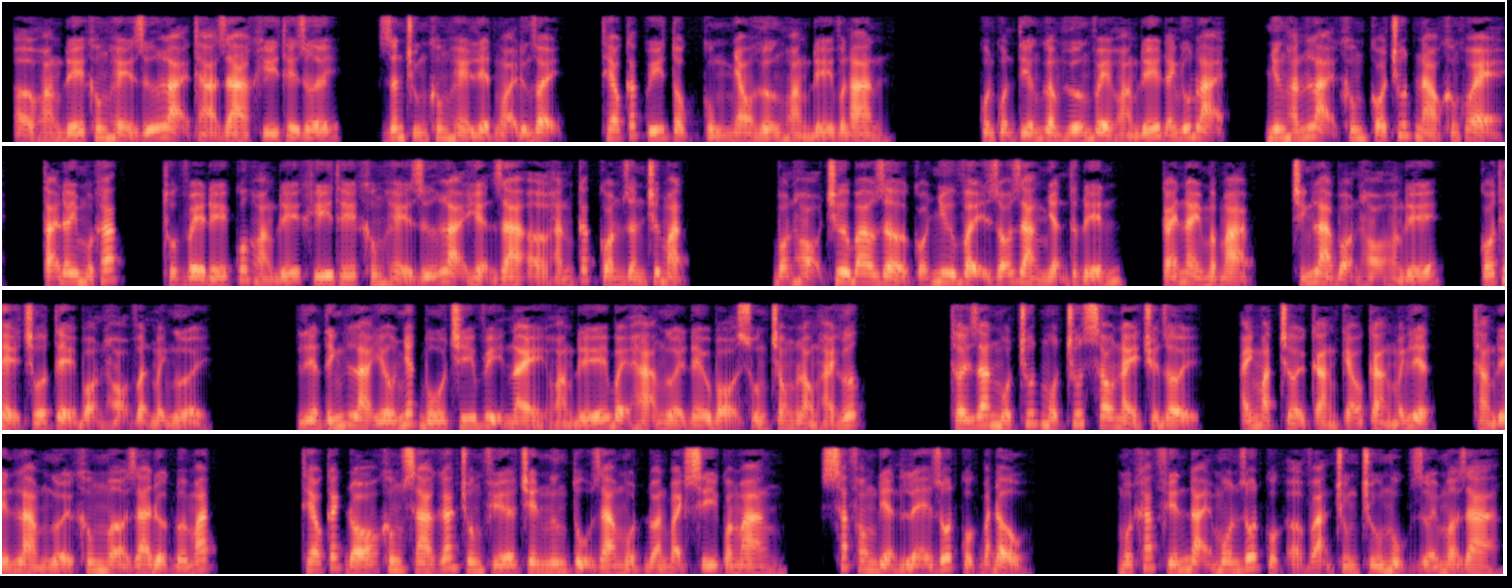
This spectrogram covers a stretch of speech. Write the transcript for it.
Ở hoàng đế không hề giữ lại thả ra khí thế giới, dân chúng không hề liệt ngoại đứng dậy, theo các quý tộc cùng nhau hướng hoàng đế vân an. Quân quân tiếng gầm hướng về hoàng đế đánh úp lại, nhưng hắn lại không có chút nào không khỏe, tại đây một khắc, thuộc về đế quốc hoàng đế khí thế không hề giữ lại hiện ra ở hắn các con dân trước mặt. Bọn họ chưa bao giờ có như vậy rõ ràng nhận thức đến, cái này mập mạp, chính là bọn họ hoàng đế, có thể chúa tể bọn họ vận mệnh người. Liên tính là yêu nhất bố trí vị này hoàng đế bệ hạ người đều bỏ xuống trong lòng hài hước. Thời gian một chút một chút sau này chuyển rời, ánh mặt trời càng kéo càng mãnh liệt, thẳng đến làm người không mở ra được đôi mắt. Theo cách đó không xa gác chuông phía trên ngưng tụ ra một đoàn bạch sĩ quan mang, sắc phong điển lễ rốt cuộc bắt đầu. Một khắc phiến đại môn rốt cuộc ở vạn trung chú mục dưới mở ra.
